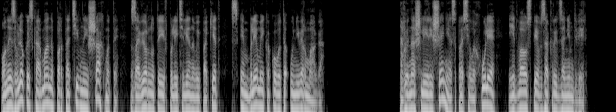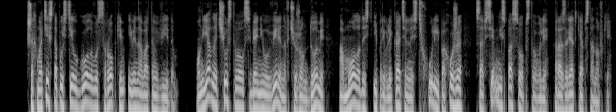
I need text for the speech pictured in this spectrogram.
Он извлек из кармана портативные шахматы, завернутые в полиэтиленовый пакет с эмблемой какого-то универмага. «Вы нашли решение?» — спросила Хулия, едва успев закрыть за ним дверь. Шахматист опустил голову с робким и виноватым видом. Он явно чувствовал себя неуверенно в чужом доме, а молодость и привлекательность Хулии, похоже, совсем не способствовали разрядке обстановки.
